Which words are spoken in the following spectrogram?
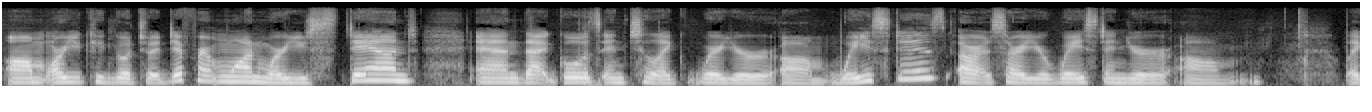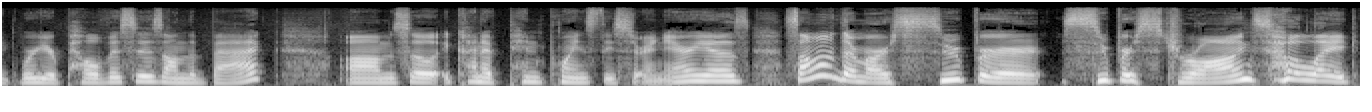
Um, or you can go to a different one where you stand and that goes into like where your um, waist is or sorry your waist and your um, like where your pelvis is on the back. Um, so it kind of pinpoints these certain areas. Some of them are super, super strong. So like,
